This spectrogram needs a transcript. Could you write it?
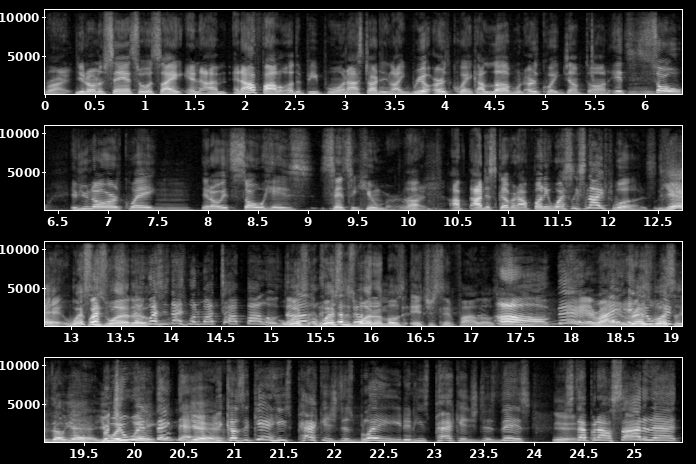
right. You know what I'm saying? So it's like, and I'm and I follow other people, and I started like real earthquake. I love when earthquake jumped on. It's Mm-hmm. so if you know earthquake, You know, it's so his sense of humor. Uh, Right. I, I discovered how funny Wesley Snipes was. Yeah, Wesley's Wesley, one of the Wesley Snipes, one of my top follows. Wes. Wesley's one of the most interesting follows. Oh man, right? And would- Wesley though, yeah, you but wouldn't you wouldn't think, that yeah, because again, he's packaged as Blade and he's packaged as this. Yeah. Stepping outside of that,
